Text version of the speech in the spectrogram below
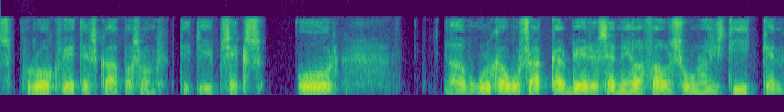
språkvetenskap och sånt i typ sex år av olika orsaker blev det sen i alla fall journalistiken.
